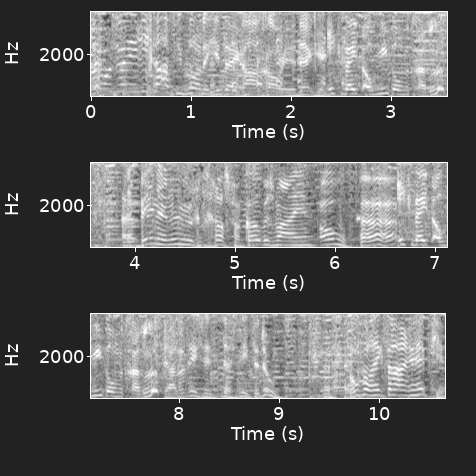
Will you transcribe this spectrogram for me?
Daar moeten we een irrigatieplannetje tegenaan gooien, denk ik. Ik weet ook niet of het gaat lukken. Eh, binnen een uur het gras van Kobus maaien. Oh. Ik weet ook niet of het gaat lukken. Ja, dat is, dat is niet te doen. Hoeveel hectare heb je?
